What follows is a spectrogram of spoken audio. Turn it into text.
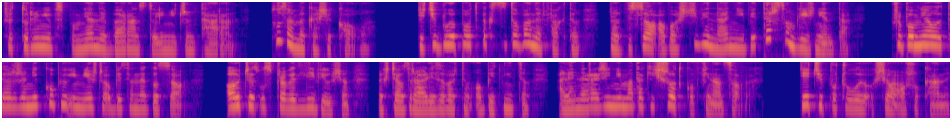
przed którymi wspomniany baran stoi niczym taran. Tu zamyka się koło. Dzieci były podekscytowane faktem, że w zoo, a właściwie na niebie też są bliźnięta. Przypomniały też, że nie kupił im jeszcze obiecanego zoo. Ojciec usprawiedliwił się, że chciał zrealizować tę obietnicę, ale na razie nie ma takich środków finansowych. Dzieci poczuły się oszukane,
